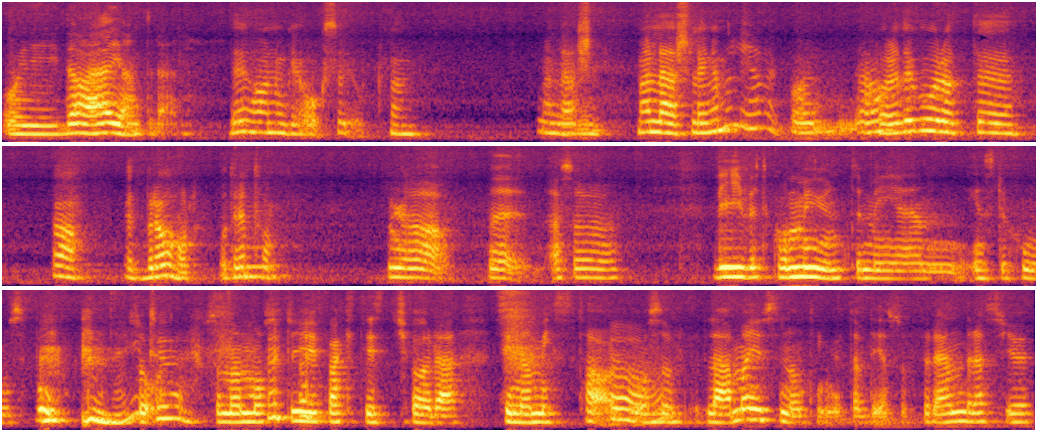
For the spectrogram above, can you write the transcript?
Och idag är jag inte där. Det har nog jag också gjort. Men man Mm. lär sig. Man lär sig länge man lever. Och, ja. Bara det går åt eh, ja, ett bra håll. Åt rätt Mm. håll. Ja, men alltså livet kommer ju inte med en instruktionsbok. Nej, Så. Så man måste ju faktiskt göra sina misstag. Ja. Och så lär man ju sig någonting utav det så förändras ju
